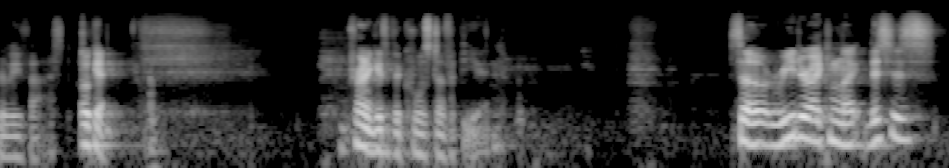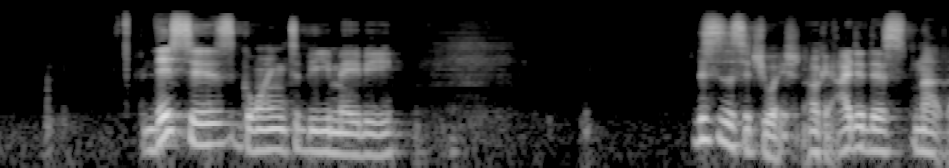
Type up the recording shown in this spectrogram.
really fast. Okay, I'm trying to get to the cool stuff at the end. So redirecting like this is this is going to be maybe this is a situation. Okay, I did this not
